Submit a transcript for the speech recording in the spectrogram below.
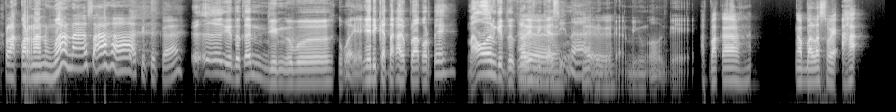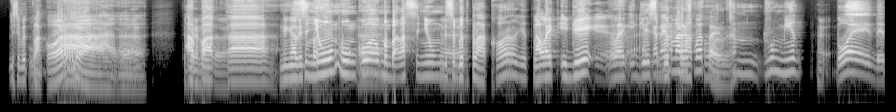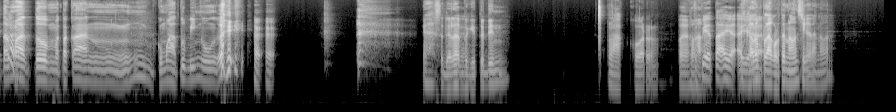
pelakor nanu mana saha gitu kan. Heeh, gitu kan eueuh kumaha ya jadi katakan pelakor teh naon gitu klarifikasina Heeh. gitu kan bingung oke Apakah ngabales WA disebut pelakor? Orang nggak tahu. apakah Ningali senyum bungkul Eh. membalas senyum Eh. disebut pelakor gitu nge-like IG like IG kan sebut repot pelakor aja. kan rumit boy eta mah tuh matakan. Hmm, kumaha tuh bingung. Ya sudahlah Ya. begitu din. Pelakor Pel- tapi eta aya aya kalau pelakor teh naon sih kata naon?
